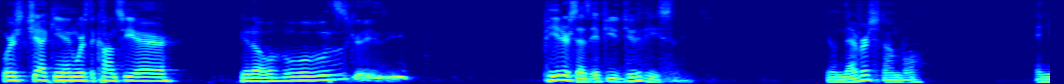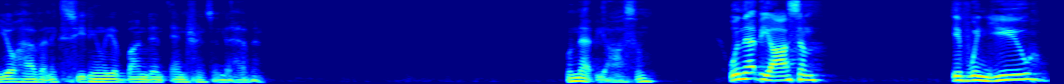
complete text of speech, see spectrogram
Where's check in? Where's the concierge? You know, oh, this is crazy. Peter says, if you do these things, you'll never stumble and you'll have an exceedingly abundant entrance into heaven. Wouldn't that be awesome? Wouldn't that be awesome if when you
